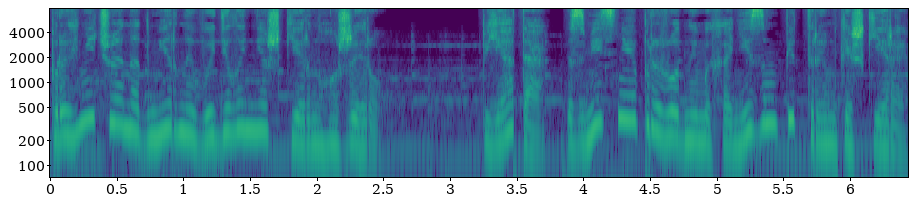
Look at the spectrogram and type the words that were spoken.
пригнічує надмірне виділення шкірного жиру. П'ята зміцнює природний механізм підтримки шкіри.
